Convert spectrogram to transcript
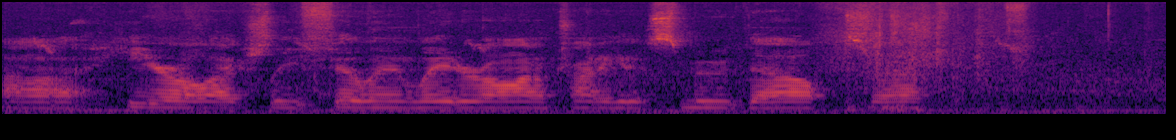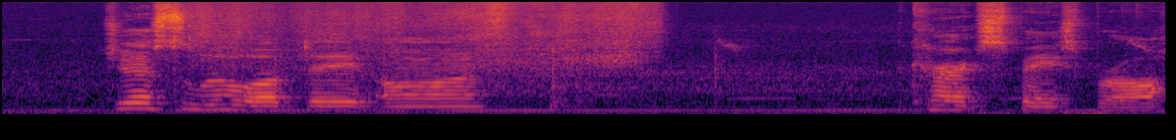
Uh, here I'll actually fill in later on. I'm trying to get it smoothed out. So just a little update on the current space bra.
